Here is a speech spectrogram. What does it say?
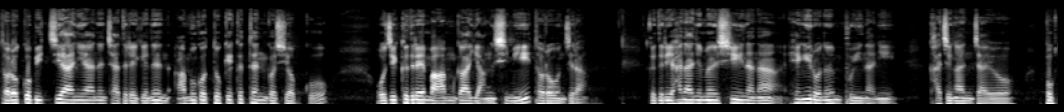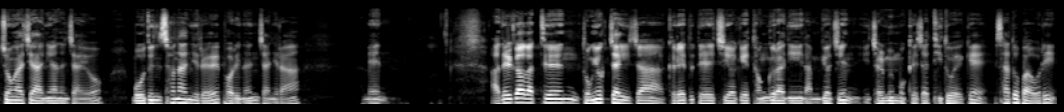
더럽고 믿지 아니하는 자들에게는 아무것도 깨끗한 것이 없고 오직 그들의 마음과 양심이 더러운지라. 그들이 하나님을 시인하나 행위로는 부인하니 가증한 자요 복종하지 아니하는 자요 모든 선한 일을 버리는 자니라. 아멘. 아들과 같은 동역자이자 그레데 지역에 덩그러니 남겨진 젊은 목회자 디도에게 사도 바울이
